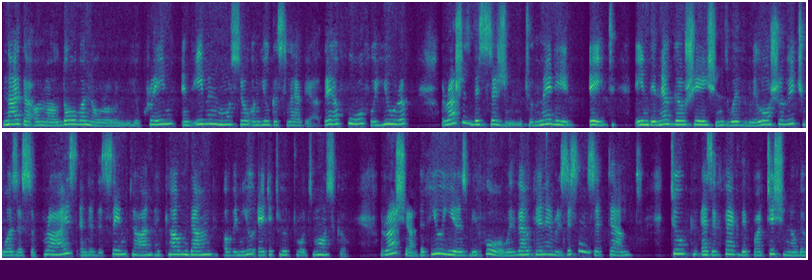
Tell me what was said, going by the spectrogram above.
neither on Moldova nor on Ukraine, and even more so on Yugoslavia. Therefore, for Europe, Russia's decision to mediate in the negotiations with Milosevic was a surprise and at the same time a countdown of a new attitude towards Moscow. Russia, a few years before, without any resistance attempt, took as a fact the partition of the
